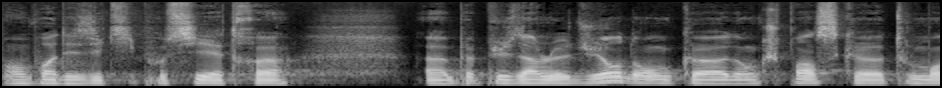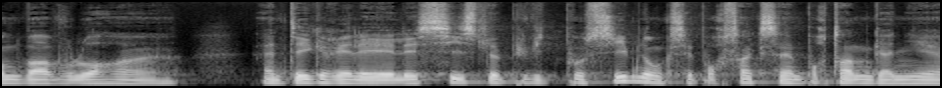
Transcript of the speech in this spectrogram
On voit des équipes aussi être euh, un peu plus dans le dur. Donc, euh, donc je pense que tout le monde va vouloir intégrer les, les six le plus vite possible. Donc c'est pour ça que c'est important de gagner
